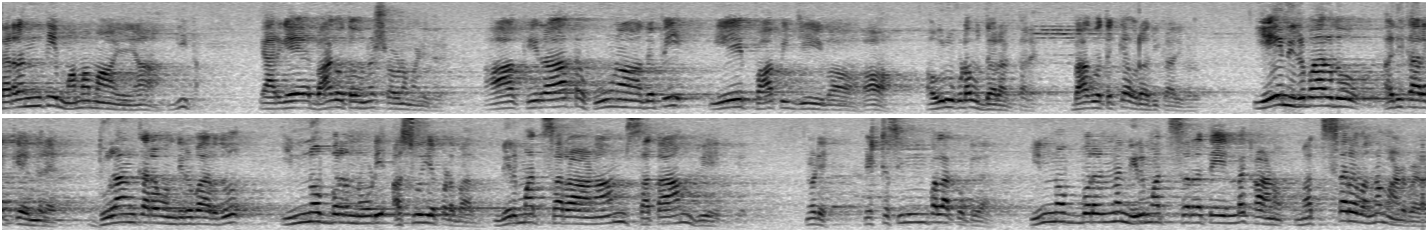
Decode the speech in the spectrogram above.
ತರಂತಿ ಮಮ ಮಾಯ ಗೀತ. ಯಾರಿಗೆ? ಭಾಗವತವನ್ನು ಶ್ರವಣ ಮಾಡಿದ್ದಾರೆ. ಆ ಕಿರಾತ ಹೂಣಾದಪಿ ಏ ಪಾಪಿ ಜೀವಾಹ. ಅವರು ಕೂಡ ಉದ್ಧಾರ ಆಗ್ತಾರೆ. ಭಾಗವತಕ್ಕೆ ಅವರ ಅಧಿಕಾರಿಗಳು. ಏನಿರಬಾರದು ಅಧಿಕಾರಕ್ಕೆ ಅಂದರೆ ದುರಾಂಕಾರ ಹೊಂದಿರಬಾರದು, ಇನ್ನೊಬ್ಬರನ್ನು ನೋಡಿ ಅಸೂಯೆ ಪಡಬಾರ್ದು. ನಿರ್ಮತ್ಸರಾಣಾಂ ಸತಾಂ ವೇದ್ಯ. ನೋಡಿ, ಎಷ್ಟು ಸಿಂಪಲಾಗಿ ಕೊಟ್ಟಿದ್ದಾರೆ. ಇನ್ನೊಬ್ಬರನ್ನು ನಿರ್ಮತ್ಸರತೆಯಿಂದ ಕಾಣು, ಮತ್ಸರವನ್ನು ಮಾಡಬೇಡ.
